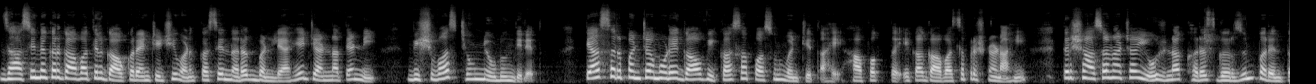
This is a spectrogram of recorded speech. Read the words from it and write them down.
झासीनगर गावातील गावकऱ्यांचे जीवन कसे नरक बनले आहे ज्यांना त्यांनी विश्वास ठेवून निवडून दिलेत? त्या सरपंचामुळे गाव विकासापासून वंचित आहे. हा फक्त एका गावाचा प्रश्न नाही तर शासनाच्या योजना खरंच गरजूंपर्यंत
